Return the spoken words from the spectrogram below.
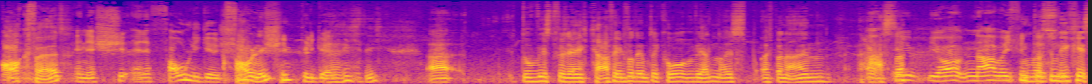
augefeilt. Eine, schi- eine faulige, Faulig. schimplige. Richtig. Äh, du wirst wahrscheinlich kein Fan von dem Trikot werden als, als Bananenhasser. Äh, Ja, na, aber ich finde Um das, find das.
